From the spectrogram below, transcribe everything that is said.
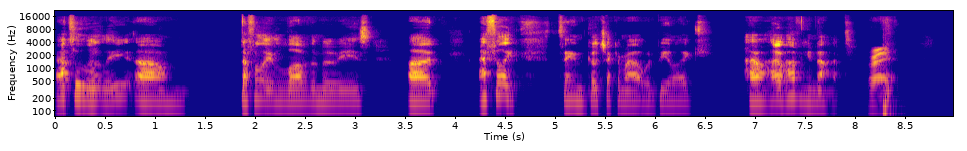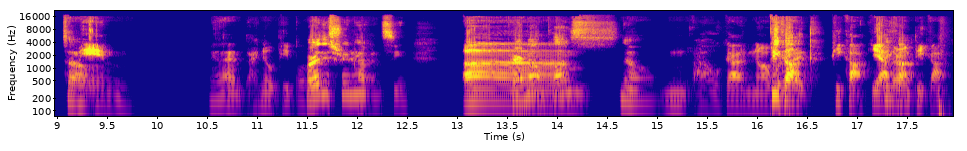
absolutely. Um, definitely love the movies. Uh, I feel like saying go check them out would be like, how how have you not? Right. So I mean, I mean, I, I know people where are they streaming? haven't seen. Um, Paramount Plus? No, Oh God, no. What did I- Peacock. Peacock. Yeah, they're on Peacock. Peacock.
